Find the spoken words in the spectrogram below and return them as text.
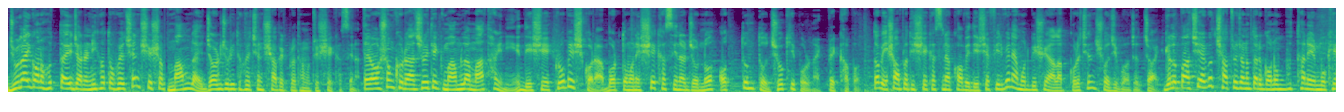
জুলাই গণহত্যায় যারা নিহত হয়েছেন, সেসব মামলায় জর্জরিত হয়েছেন সাবেক প্রধানমন্ত্রী শেখ হাসিনা। তাই অসংখ্য রাজনৈতিক মামলা মাথায় নিয়ে দেশে প্রবেশ করা বর্তমানে শেখ হাসিনার জন্য অত্যন্ত ঝুঁকিপূর্ণ এক প্রেক্ষাপট। তবে সম্প্রতি শেখ হাসিনা কবে দেশে ফিরবেন এমন বিষয়ে আলাপ করেছেন সজীব অজয় জয়। গেল পাঁচই আগস্ট ছাত্র জনতার গণভ্যুত্থানের মুখে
